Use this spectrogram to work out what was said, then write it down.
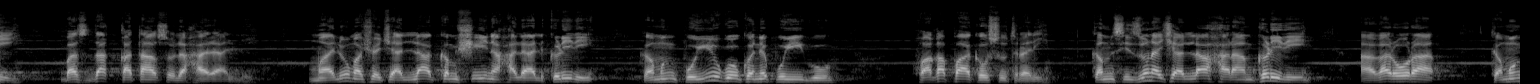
دي بس دقه تاسو له حلال دي معلومه شوه چې الله کوم شیونه حلال کړي دي که موږ پوهیږو که نه پوهیږو خو هغه پاک او سوتره دي کوم څیزونه چې الله حرام کړي دي هغه روره که موږ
